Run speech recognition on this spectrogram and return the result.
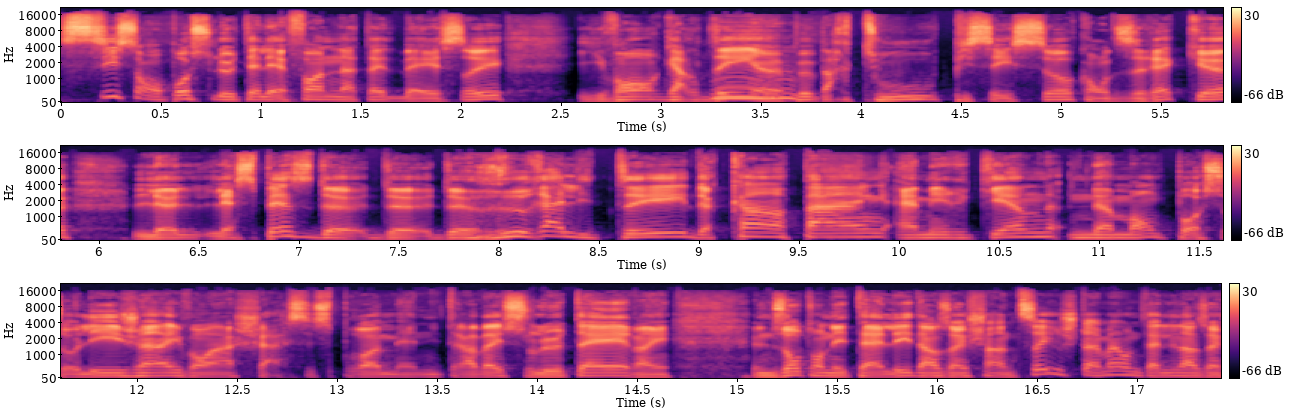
S'ils sont pas sur le téléphone, la tête baissée, ils vont regarder un peu partout. Puis c'est ça qu'on dirait que le- l'espèce de, de- de ruralité, de campagne américaine ne montre pas ça. Les gens, ils vont à la chasse, ils se promènent, ils travaillent sur le terrain. Nous autres, on est allés dans un tir, justement. On est allés dans un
